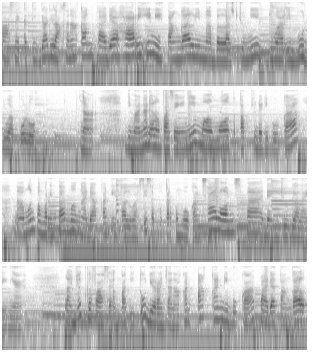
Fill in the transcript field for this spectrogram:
fase ketiga dilaksanakan pada hari ini tanggal 15 Juni 2020. Nah, di mana dalam fase ini mal-mal tetap sudah dibuka, namun pemerintah mengadakan evaluasi seputar pembukaan salon, spa, dan juga lainnya. Lanjut ke fase 4 itu direncanakan akan dibuka pada tanggal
